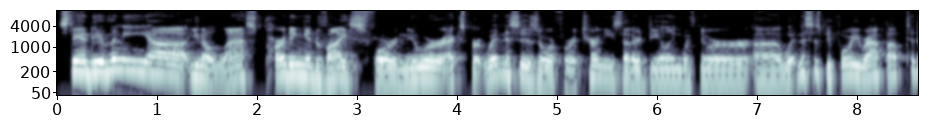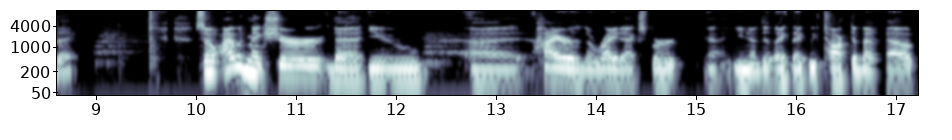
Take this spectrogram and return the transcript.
Stan, do you have any, uh, you know, last parting advice for newer expert witnesses or for attorneys that are dealing with newer uh, witnesses before we wrap up today? So I would make sure that you uh, hire the right expert. Uh, you know, that like like we've talked about,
